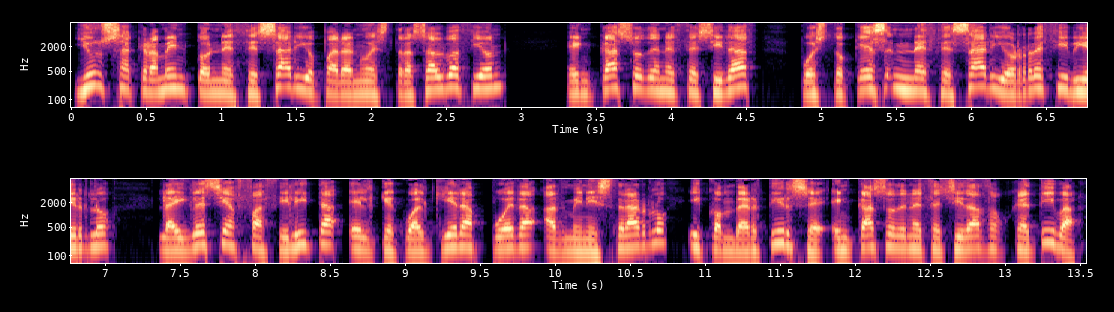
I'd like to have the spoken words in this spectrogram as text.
y un sacramento necesario para nuestra salvación, en caso de necesidad, puesto que es necesario recibirlo, la Iglesia facilita el que cualquiera pueda administrarlo y convertirse, en caso de necesidad objetiva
